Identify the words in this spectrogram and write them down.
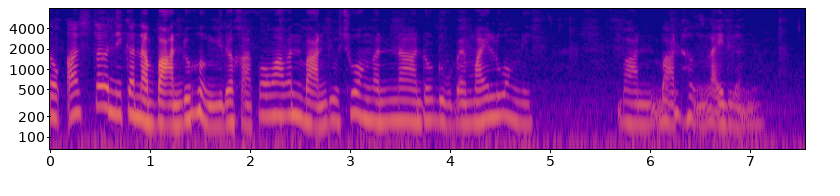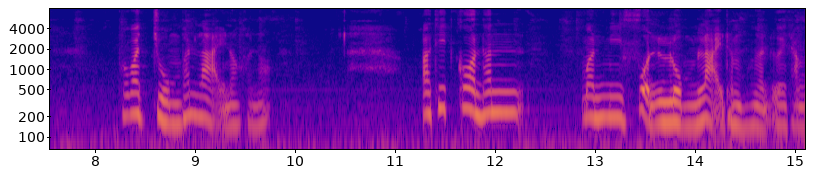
ดอกอัสเตอร์นี่ก็น่ะบานอยู่หึงอยู่เด้อค่ะ เพราะว่ามันบานอยู่ช่วงกันนาดูดูใบไม้ร่วงนี่บานบานหึงหลายเดือนอยู่เพราะว่าจุ่มพันหลายเนาะค่ะเนาะอาทิตย์ก่อนท่านมันมีฝนลมหลายทำเหือนเอ่ยทาง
